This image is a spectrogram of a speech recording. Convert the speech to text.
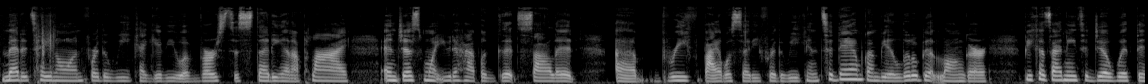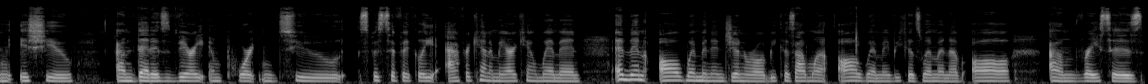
meditate on for the week. I give you a verse to study and apply, and just want you to have a good, solid, uh, brief Bible study for the week. And today I'm going to be a little bit longer because I need to deal with an issue um, that is very important to specifically African American women and then all women in general because I want all women because women of all um, races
